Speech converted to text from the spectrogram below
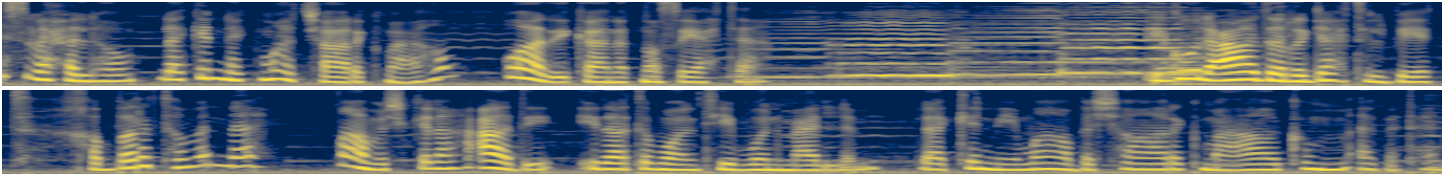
اسمح لهم لكنك ما تشارك معهم وهذه كانت نصيحته. يقول عادل رجعت البيت. خبرتهم أنه ما مشكلة عادي إذا تبون تجيبون معلم لكني ما بشارك معاكم أبدا.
